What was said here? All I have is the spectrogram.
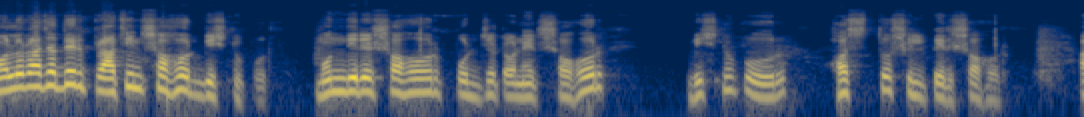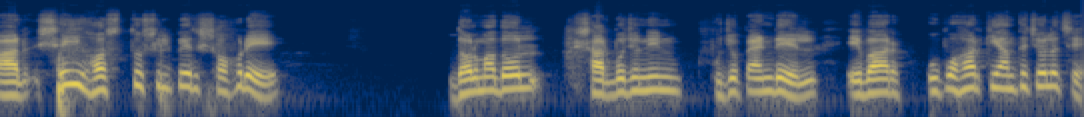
মল্লরাজাদের প্রাচীন শহর বিষ্ণুপুর, মন্দিরের শহর, পর্যটনের শহর, বিষ্ণুপুর হস্তশিল্পের শহর। আর সেই হস্তশিল্পের শহরে দলমাদল, সার্বজনীন পুজো প্যান্ডেল এবার উপহার কি আনতে চলেছে?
